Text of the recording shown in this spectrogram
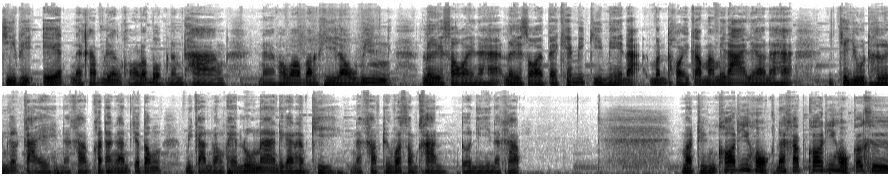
GPS นะครับเรื่องของระบบนำทางนะเพราะว่าบางทีเราวิ่งเลยซอยนะฮะเลยซอยไปแค่ไม่กี่เมตรอะมันถอยกลับมาไม่ได้แล้วนะฮะจะยูเทิร์นก็ไกลนะครับก็ทั้งนั้นจะต้องมีการวางแผนล่วงหน้าในการขับขี่นะครับถือว่าสำคัญตัวนี้นะครับ มาถึงข้อที่ 6 นะครับ ข้อที่ 6 ก็คือ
